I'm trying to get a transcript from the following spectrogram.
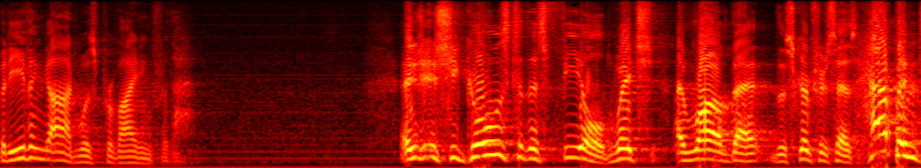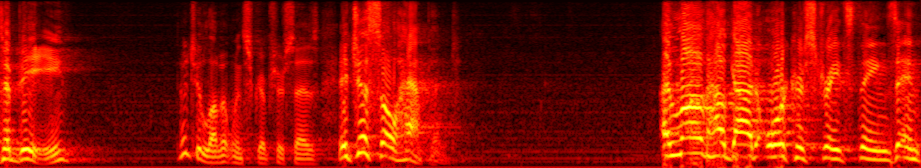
But even God was providing for that. And she goes to this field, which I love that the scripture says happened to be. Don't you love it when scripture says it just so happened? I love how God orchestrates things and,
